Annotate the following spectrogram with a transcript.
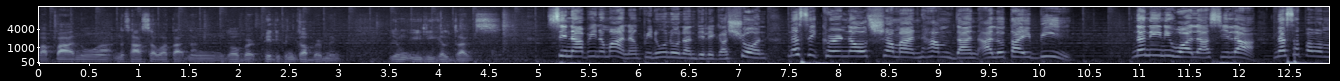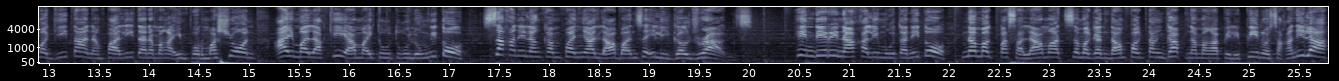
paano uh, nasasawata ng gover- Philippine government yung illegal drugs. Sinabi naman ng pinuno ng delegasyon na si Colonel Shaman Hamdan Alutay B Naniniwala sila na sa pamamagitan ng palitan ng mga impormasyon ay malaki ang maitutulong nito sa kanilang kampanya laban sa illegal drugs. Hindi rin nakalimutan nito na magpasalamat sa magandang pagtanggap ng mga Pilipino sa kanila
